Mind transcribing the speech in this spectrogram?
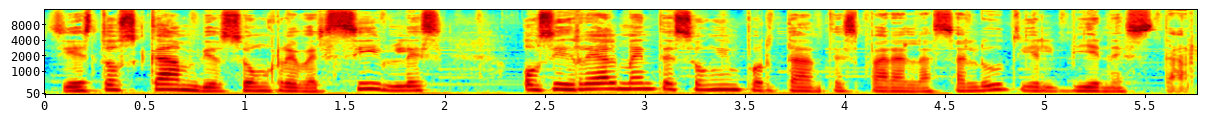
si estos cambios son reversibles o si realmente son importantes para la salud y el bienestar.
